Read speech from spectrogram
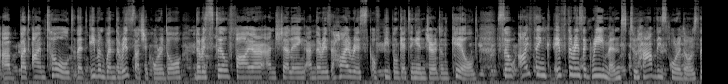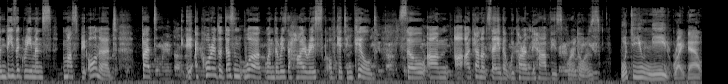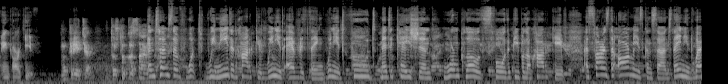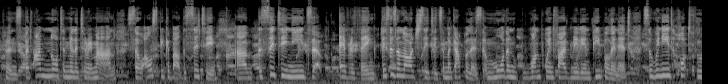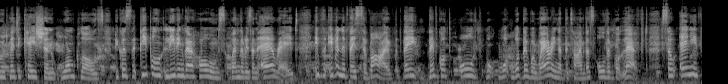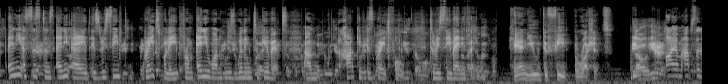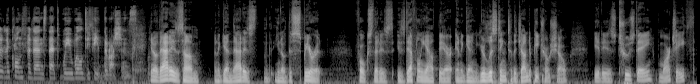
uh, but I'm told that even when there is such a corridor, there is still fire and shelling, and there is a high risk of people getting injured and killed. So I think if there is agreement to have these corridors, then these agreements must be honored. But a corridor doesn't work when there is a high risk of getting killed. So um, I, I cannot say that we currently have these corridors. What do you need right now in Kharkiv? In terms of what we need in Kharkiv, we need everything. We need food, medication, warm clothes for the people of Kharkiv. As far as the army is concerned, they need weapons, but I'm not a military man, so I'll speak about the city. Um, the city needs everything. This is a large city, it's a megapolis, more than 1.5 million people in it. So we need hot food, medication, warm clothes, because the people leaving their homes homes when there is an air raid, if, even if they survive, they they've got all what, what, what they were wearing at the time. That's all they've got left. So any any assistance, any aid is received gratefully from anyone who is willing to give it. Um, Kharkiv is grateful to receive anything. Can you defeat the Russians? I am absolutely confident that we will defeat the Russians. You know that is um and again that is you know the spirit folks that is is definitely out there. And again you're listening to the john depetro show. It is tuesday march 8th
